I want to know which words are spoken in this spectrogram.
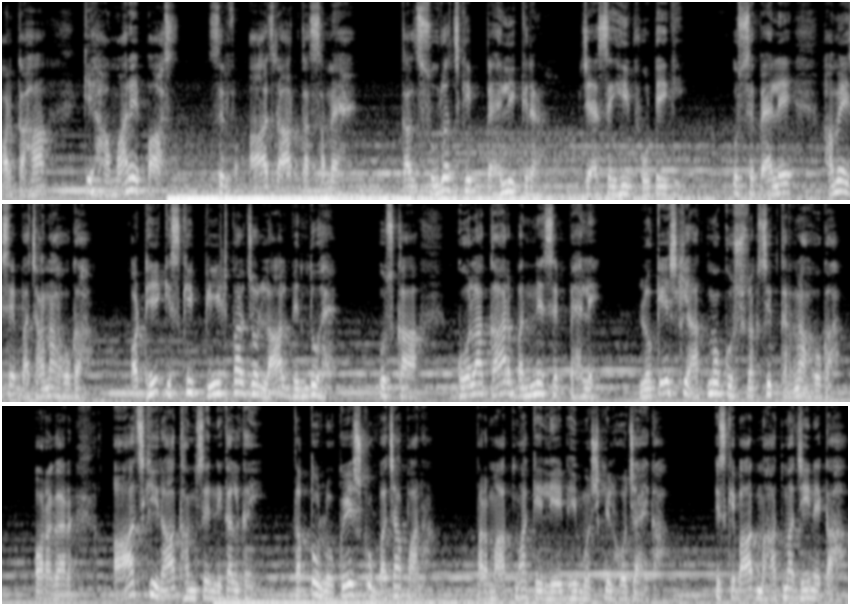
और कहा कि हमारे पास सिर्फ़ आज रात का समय है। कल सूरज की पहली किरण जैसे ही फूटेगी, उससे पहले हमें इसे बचाना होगा। और ठीक इसकी पीठ पर जो लाल बिंदु है, उसका गोलाकार बनने से पहले लोकेश की आत्मा को सुरक्षित करना होगा। और अगर आज की रात हमसे निकल गई, तब तो लोकेश को बचा पाना परमात्मा के लिए भी मुश्किल हो जाएगा। इसके बाद महात्मा जी ने कहा,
